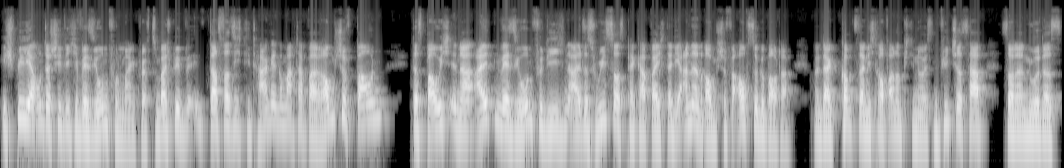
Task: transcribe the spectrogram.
ich spiele ja unterschiedliche Versionen von Minecraft. Zum Beispiel das, was ich die Tage gemacht habe, war Raumschiff bauen. das baue ich in einer alten Version, für die ich ein altes Resource Pack habe, weil ich da die anderen Raumschiffe auch so gebaut habe. Und da kommt es dann nicht drauf an, ob ich die neuesten Features habe, sondern nur, dass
